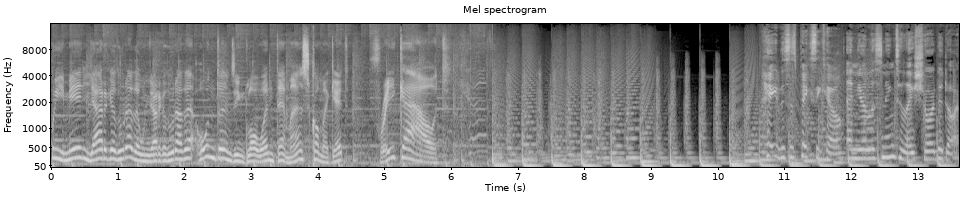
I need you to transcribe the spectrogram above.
primer llarga durada, un llarga durada on ens inclouen temes com aquest Freak Out. Hey, this is Pixie Kill, and you're listening to Les Shore de Door.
